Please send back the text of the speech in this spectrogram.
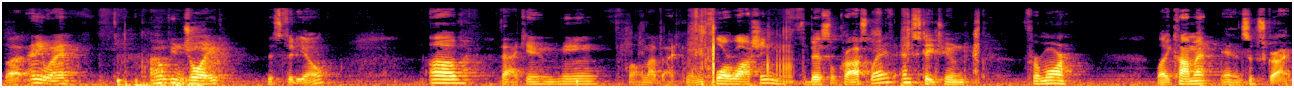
But anyway, I hope you enjoyed this video of vacuuming, well, not vacuuming, floor washing the Bissell Crosswave, and stay tuned for more. Like, comment, and subscribe.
